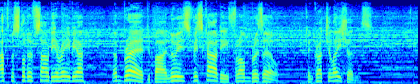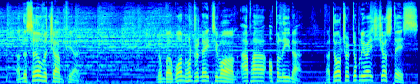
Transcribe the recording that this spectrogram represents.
Athbah Stud of Saudi Arabia and bred by Luis Viscardi from Brazil. Congratulations. And the silver champion, number 181, Abha Opalina, a daughter of W.H. Justice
